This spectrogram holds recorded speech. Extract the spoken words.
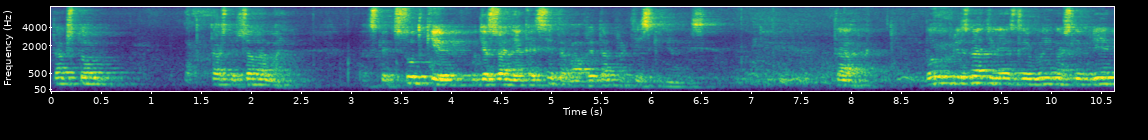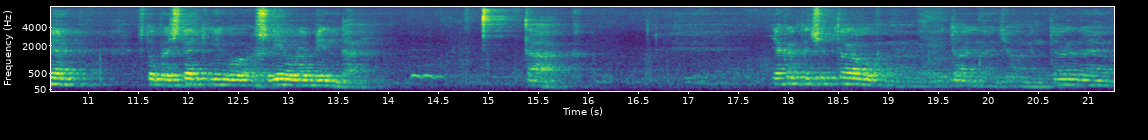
Так что, так что все нормально. Так сказать, сутки удержания кассеты вам вреда практически не нанесет. Так, был бы признателен, если вы нашли время, чтобы прочитать книгу Шри Рабинда. Так. Я как-то читал э, «Витальное тело ментальное».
